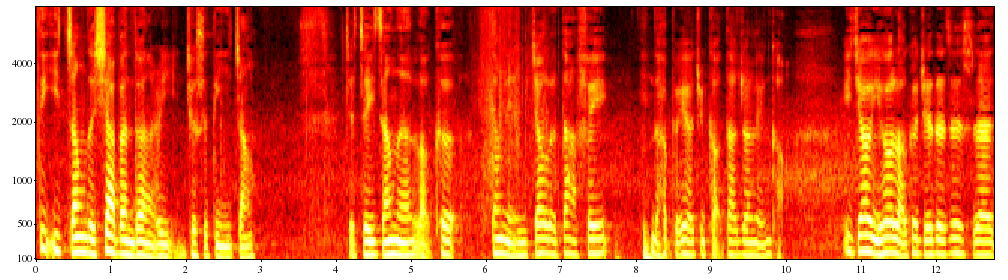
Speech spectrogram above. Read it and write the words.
第一章的下半段而已，就是第一章。就这一章呢，老客当年教了大飞，大飞要去考大专联考，一教以后，老客觉得这实在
